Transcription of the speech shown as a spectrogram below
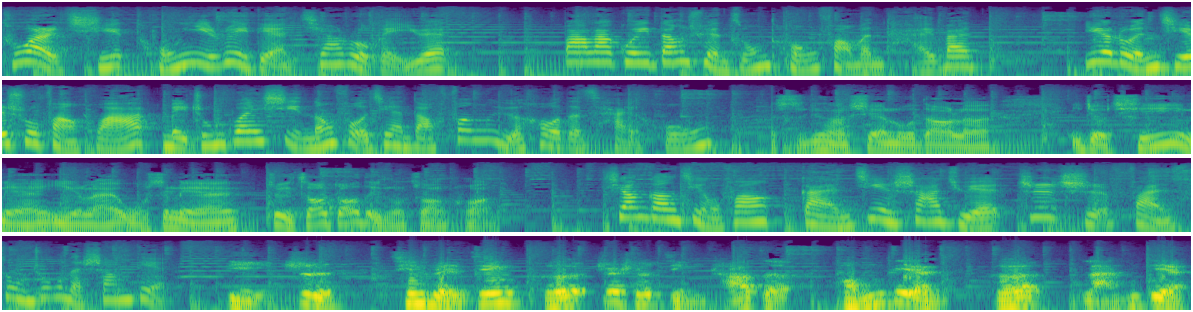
土耳其同意瑞典加入北约，巴拉圭当选总统访问台湾。耶伦结束访华，美中关系能否见到风雨后的彩虹？实际上陷入到了一九七一年以来五十年最糟糕的一种状况。香港警方赶尽杀绝支持反送中的商店，抵制清北京和支持警察的红店和蓝店。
